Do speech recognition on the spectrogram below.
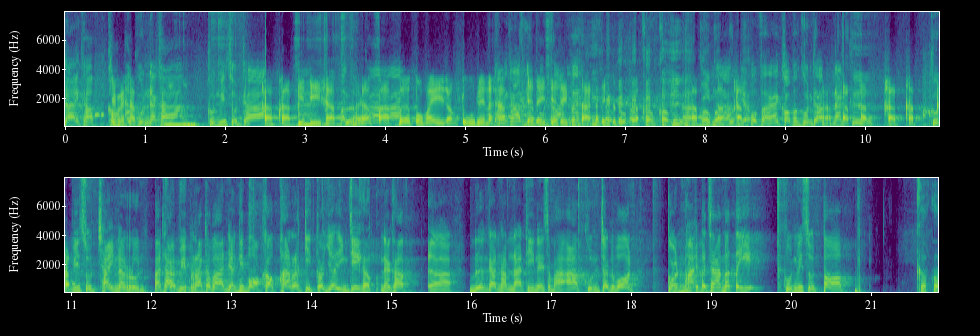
ได้ครับขใช่อบไหมพครัระบคุณนะครับอืมคุณวิสุทธ์ครับ ครับครับยินดีครับขอบคุณแล้วฝากเบอร์ผมให้น้องตู่ด้วยนะครับได้ครับจะได้เดี๋จะยวได้ประสานกันได้สะดวกครับ ขอบคุณครับขอบยิ้มครันะบเดี๋ยวผมฝากขอบพระคุณครับ นั่นคือครับครับครับคุณครับวิสุทธ์ชัยนรุนประธานวิปรัฐบาลอย่างที่บอกเขาภารกิจเขาเยอะจริงครับๆนะครับเอ่อเรื่องการทำหน้าที่ในสภาอะคุณจตุพรกฎหมายประชามติ คุณวิสุทธ์ตอบก็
